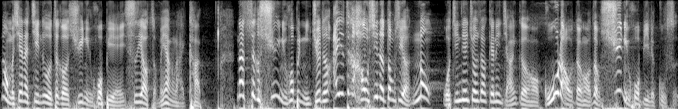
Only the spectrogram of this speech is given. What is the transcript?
那我们现在进入这个虚拟货币是要怎么样来看？那这个虚拟货币，你觉得，哎呀，这个好新的东西啊？No，我今天就是要跟你讲一个哦，古老的哦这种虚拟货币的故事。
